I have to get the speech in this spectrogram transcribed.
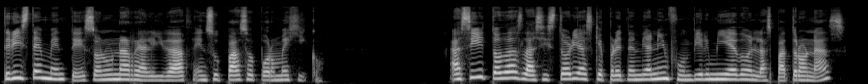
tristemente, son una realidad en su paso por México. Así, todas las historias que pretendían infundir miedo en las patronas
